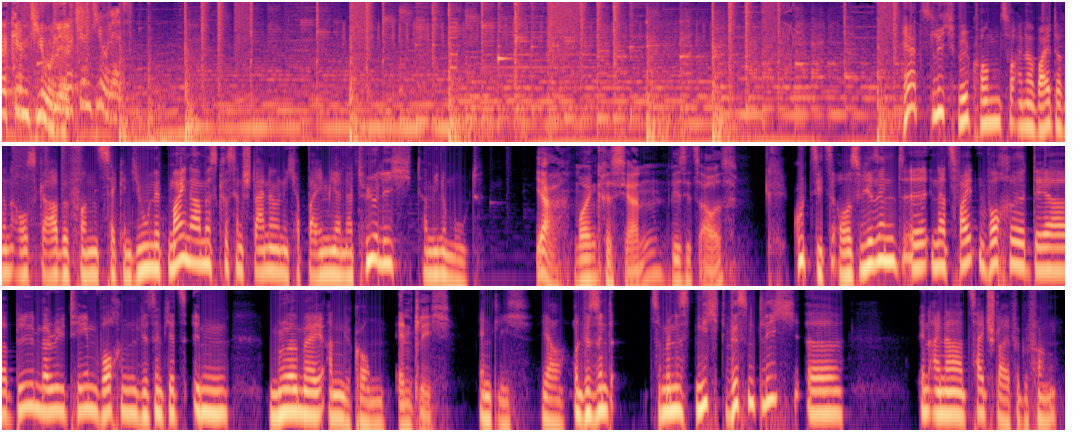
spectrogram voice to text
Second Unit. Second Unit. Herzlich willkommen zu einer weiteren Ausgabe von Second Unit. Mein Name ist Christian Steiner und ich habe bei mir natürlich Tamino Mut. Ja, moin Christian, wie sieht's aus? Gut sieht's aus. Wir sind äh, in der zweiten Woche der Bill Murray Themenwochen. Wir sind jetzt im Mermay angekommen. Endlich. Endlich, ja. Und wir sind zumindest nicht wissentlich äh, in einer Zeitschleife gefangen.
